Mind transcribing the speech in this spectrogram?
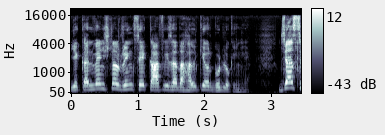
ये कन्वेंशनल रिंग से काफ़ी ज़्यादा हल्की और गुड लुकिंग है। जस्ट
